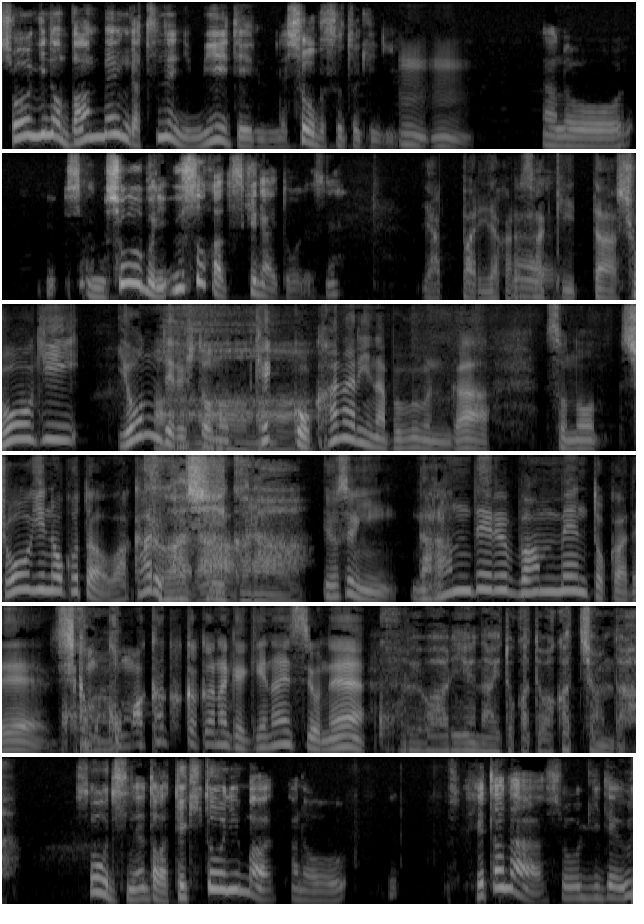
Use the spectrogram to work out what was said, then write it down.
将棋の盤面が常に見えているんで、勝負するときに、うんうん。あのー勝負に嘘がつけないところですね。やっぱりだからさっき言った将棋読んでる人の結構かなりな部分がその将棋のことは分かるから詳しいから要するに並んでる盤面とかでしかも細かく書かなきゃいけないですよね。これはありえないとかって分かっちゃうんだそうですね、だから適当に、まあ、あの下手な将棋でう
